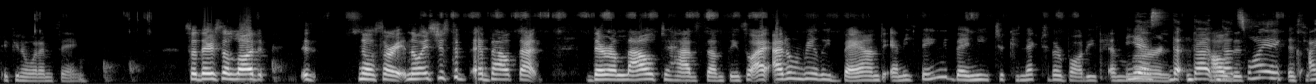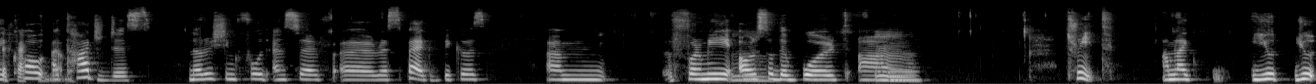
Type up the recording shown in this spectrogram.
if you know what I'm saying. So there's a lot. It, no, sorry, no, it's just a, about that they're allowed to have something. So I, I don't really ban anything. They need to connect to their bodies and learn. yes that, that's why i, I, call, I them. catch this nourishing food and self uh, respect because um, for me Mm. also the word um, treat i'm like you you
